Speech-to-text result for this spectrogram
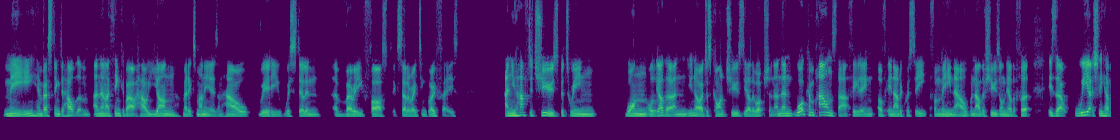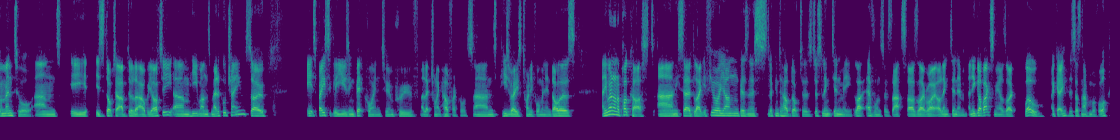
me investing to help them. And then I think about how young Medics Money is and how really we're still in a very fast accelerating growth phase and you have to choose between one or the other and you know i just can't choose the other option. And then what compounds that feeling of inadequacy for me now when now the shoes on the other foot is that we actually have a mentor and he is dr abdullah albayati. Um, he runs Medicalchain so it's basically using bitcoin to improve electronic health records and he's raised $24 million and he went on a podcast and he said, like, if you're a young business looking to help doctors, just LinkedIn me. Like everyone says that. So I was like, right, I'll LinkedIn him. And he got back to me. I was like, whoa, okay, this hasn't happened before.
